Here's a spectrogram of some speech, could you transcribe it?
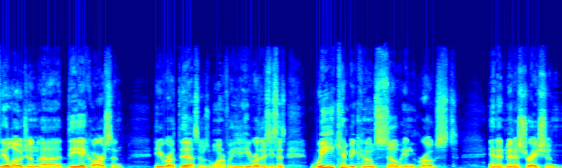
Theologian uh, D.A. Carson, he wrote this. It was wonderful. He, he wrote this. He says, We can become so engrossed in administration,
